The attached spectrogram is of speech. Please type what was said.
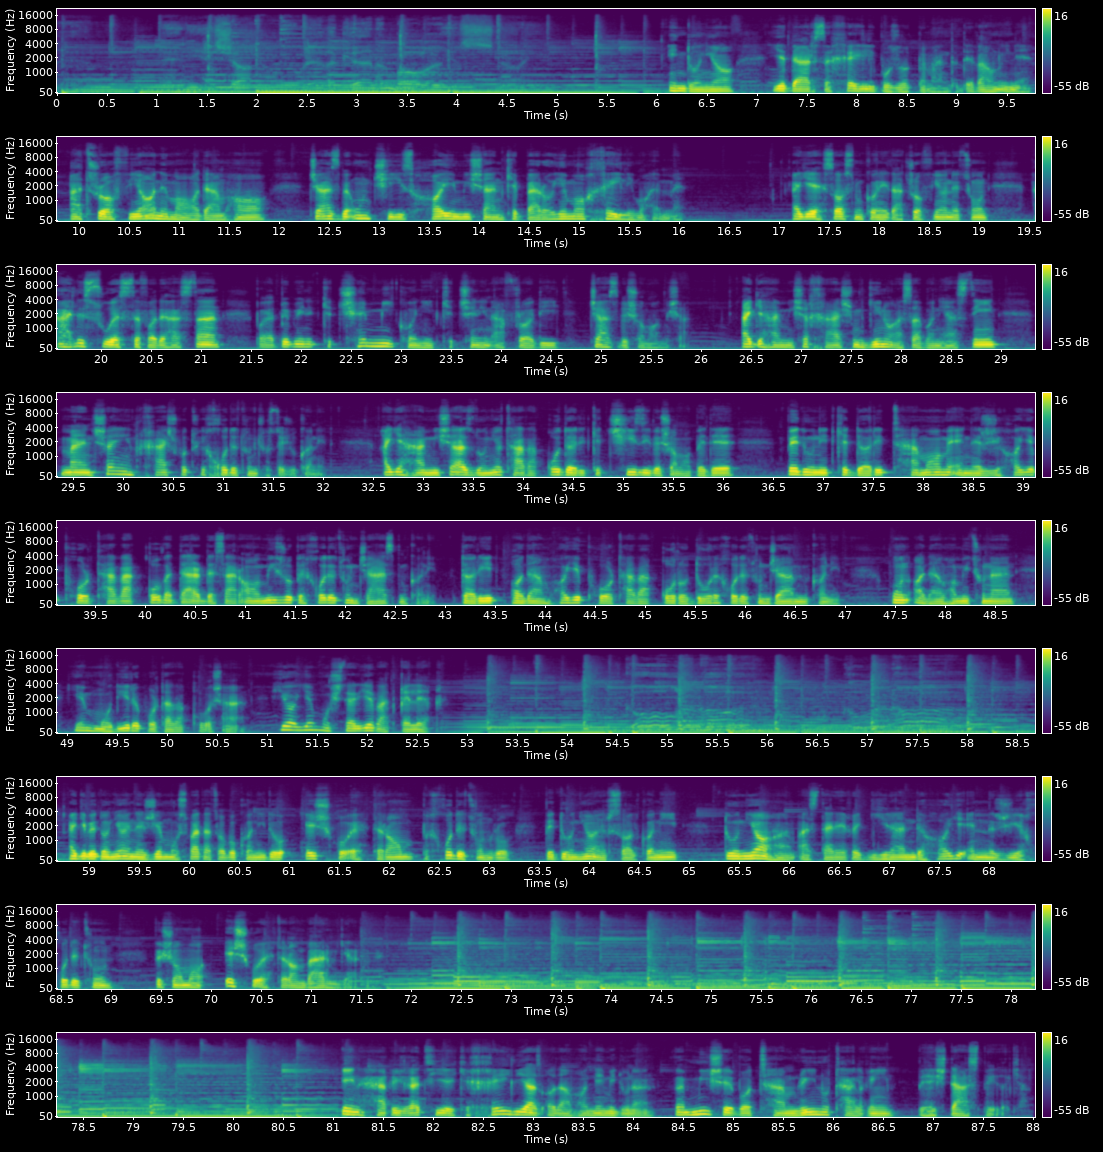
این دنیا یه درس خیلی بزرگ به من داده و اون اینه. اطرافیان ما آدم ها جذب اون چیزهایی میشن که برای ما خیلی مهمه. اگه احساس می‌کنید اطرافیانتون اهل سوء استفاده هستن باید ببینید که چه می‌کنید که چنین افرادی جذب شما میشن. اگه همیشه خشمگین و عصبانی هستین منشأ این خشم رو توی خودتون جستجو کنید. اگه همیشه از دنیا توقع دارید که چیزی به شما بده بدونید که دارید تمام انرژی های پرتوقع و دردسر آمیز رو به خودتون جذب می‌کنید. دارید آدم های پرتوقع رو دور خودتون جمع می‌کنید. اون آدم ها می‌تونن یه مدیر پرتوقع باشن یا یه مشتری بدقلق. اگه به دنیا انرژی مثبت عطا بکنید و عشق و احترام به خودتون رو به دنیا ارسال کنید دنیا هم از طریق گیرنده های انرژی خودتون به شما عشق و احترام برمیگردونه. این حقیقتیه که خیلی از آدم ها نمی‌دونن و میشه با تمرین و تلقین بهش دست پیدا کرد.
